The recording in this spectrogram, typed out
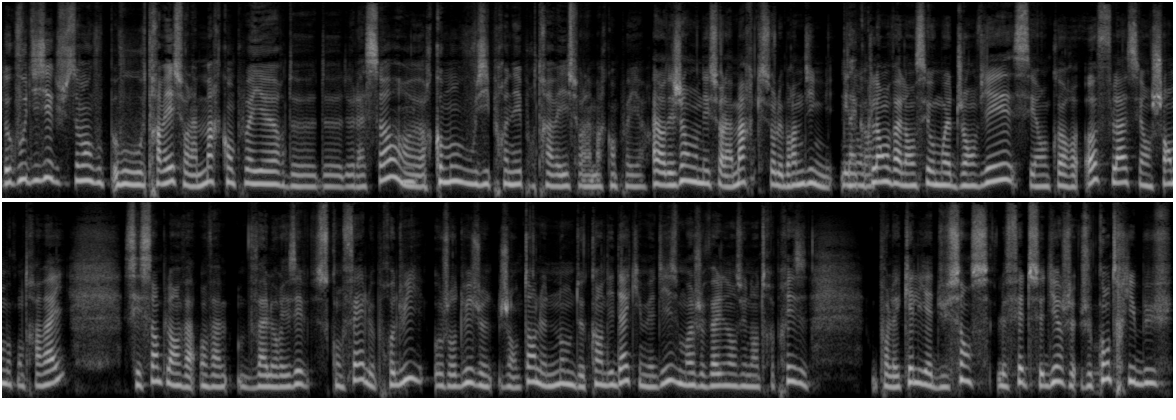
Donc, vous disiez que justement, vous, vous travaillez sur la marque employeur de, de, la SOR. Mmh. Alors, comment vous y prenez pour travailler sur la marque employeur? Alors, déjà, on est sur la marque, sur le branding. Et donc là, on va lancer au mois de janvier. C'est encore off, là, c'est en chambre qu'on travaille. C'est simple, on va, on va valoriser ce qu'on fait, le produit. Aujourd'hui, j'entends le nombre de candidats qui me disent, moi, je veux aller dans une entreprise pour laquelle il y a du sens. Le fait de se dire, je, contribue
